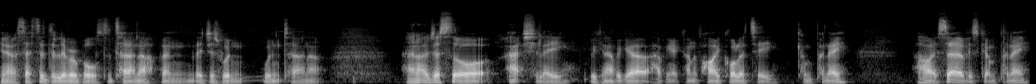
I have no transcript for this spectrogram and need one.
you know, a set of deliverables to turn up, and they just wouldn't wouldn't turn up. And I just thought, actually, we can have a go at having a kind of high quality company, a high service company,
